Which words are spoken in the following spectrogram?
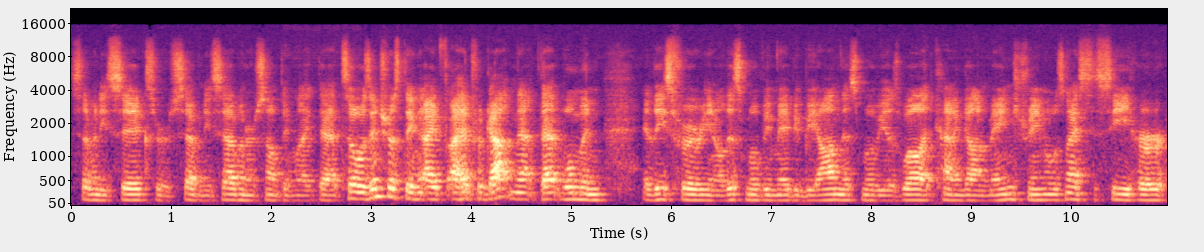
76 or 77 or something like that. So it was interesting. I, I had forgotten that that woman, at least for you know this movie, maybe beyond this movie as well, had kind of gone mainstream. It was nice to see her,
